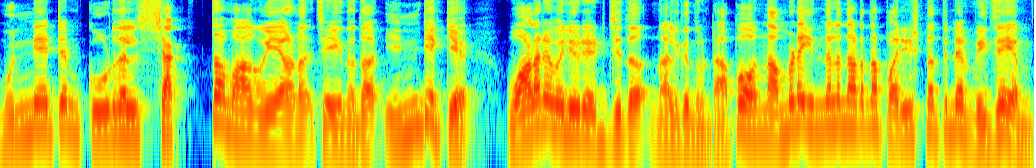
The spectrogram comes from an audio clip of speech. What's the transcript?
മുന്നേറ്റം കൂടുതൽ ശക്തമാകുകയാണ് ചെയ്യുന്നത്. ഇന്ത്യയ്ക്ക് വളരെ വലിയൊരു എഡ്ജ് ഇത് നൽകുന്നുണ്ട്. അപ്പോൾ നമ്മുടെ ഇന്നലെ നടന്ന പരീക്ഷണത്തിന്റെ വിജയം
